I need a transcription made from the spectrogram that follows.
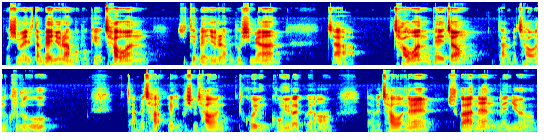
보시면 일단 메뉴를 한번 볼게요. 자원 시트 메뉴를 한번 보시면 자 자원 배정, 그다음에 자원 그룹, 그다음에 자, 여기 보시면 자원 공유, 공유가 있고요. 그다음에 자원을 추가하는 메뉴,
